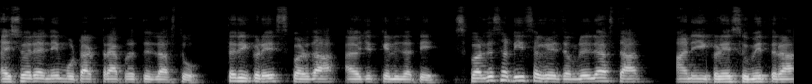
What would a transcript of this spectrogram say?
ऐश्वर्याने मोठा ट्रॅप रचलेला असतो. तर इकडे स्पर्धा आयोजित केली जाते. स्पर्धेसाठी सगळे जमलेले असतात आणि इकडे सुमित्रा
